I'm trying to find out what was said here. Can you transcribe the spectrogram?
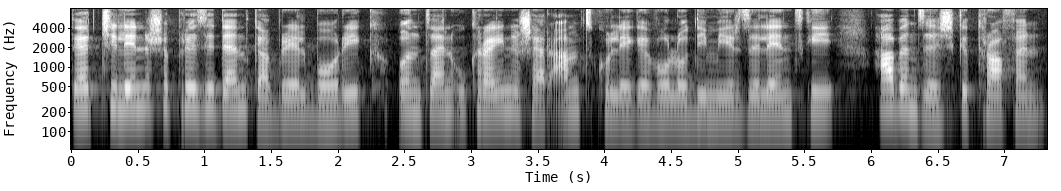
Der chilenische Präsident Gabriel Boric und sein ukrainischer Amtskollege Volodymyr Zelensky haben sich getroffen.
